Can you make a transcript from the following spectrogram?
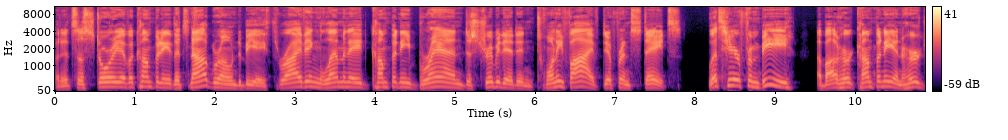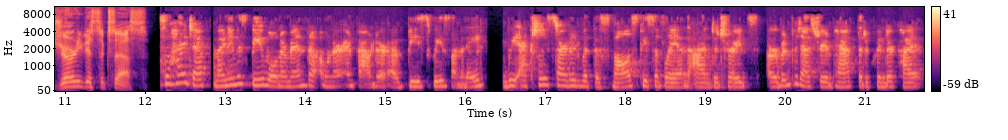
but it's a story of a company that's now grown to be a thriving lemonade company brand distributed in 25 different states. Let's hear from B about her company and her journey to success. So, hi, Jeff. My name is B. Woolnerman, the owner and founder of B Squeeze Lemonade. We actually started with the smallest piece of land on Detroit's urban pedestrian path, the Dequindre Cut,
